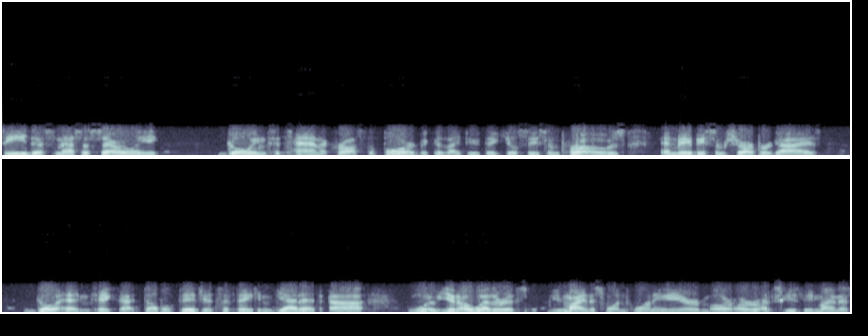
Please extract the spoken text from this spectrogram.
see this necessarily going to 10 across the board because I do think you'll see some pros and maybe some sharper guys go ahead and take that double digits if they can get it. Uh, you know, whether it's minus 120 or, or, or excuse me, minus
